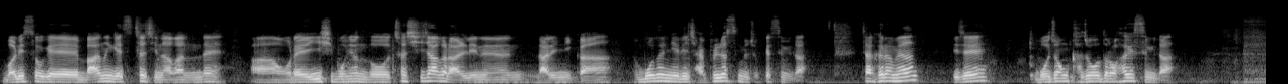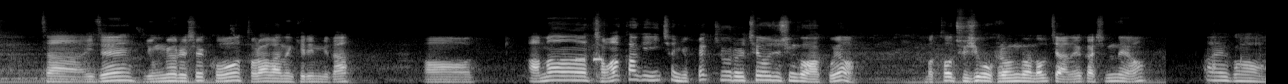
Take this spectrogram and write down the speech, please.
머릿속에 많은 게 스쳐 지나갔는데 아, 올해 25년도 첫 시작을 알리는 날이니까 모든 일이 잘 풀렸으면 좋겠습니다. 자, 그러면 이제 모종 가져오도록 하겠습니다. 자, 이제 육묘를 싣고 돌아가는 길입니다. 어, 아마 정확하게 2600주를 채워주신 것 같고요. 뭐 더 주시고 그런 건 없지 않을까 싶네요. 아이고,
